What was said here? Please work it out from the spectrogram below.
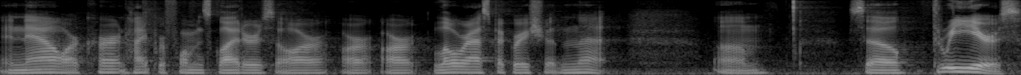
and now our current high performance gliders are, are, are lower aspect ratio than that. Um, so three years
